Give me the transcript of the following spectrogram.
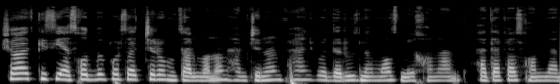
شاید کسی از خود بپرسد چرا مسلمانان همچنان پنج بار در روز نماز می‌خوانند. هدف از خواندن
